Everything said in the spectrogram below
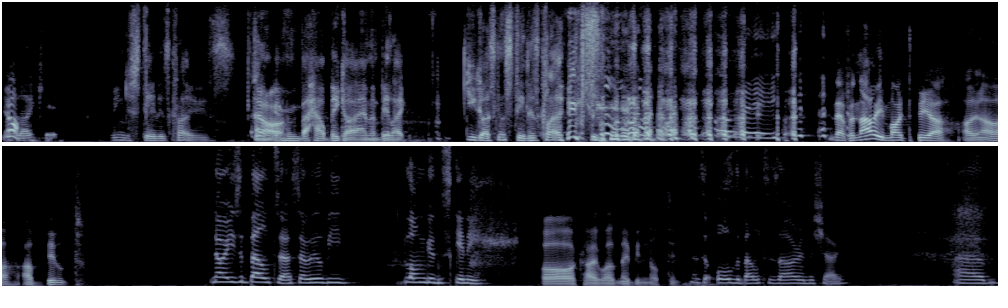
Yeah. I like it. We can just steal his clothes. Yeah. And remember how big I am and be like, you guys can steal his clothes. Never know. He might be a, I don't know, a built. no, he's a belter, so he'll be long and skinny, Oh, okay. Well, maybe nothing. as all the belters are in the show. Um,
